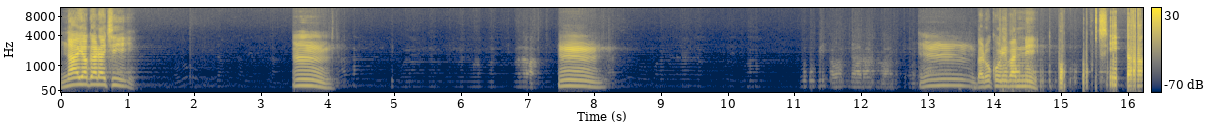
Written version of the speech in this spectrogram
N'ayagala ki Mm. Mm. Mm, balokole banne. Okusinga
